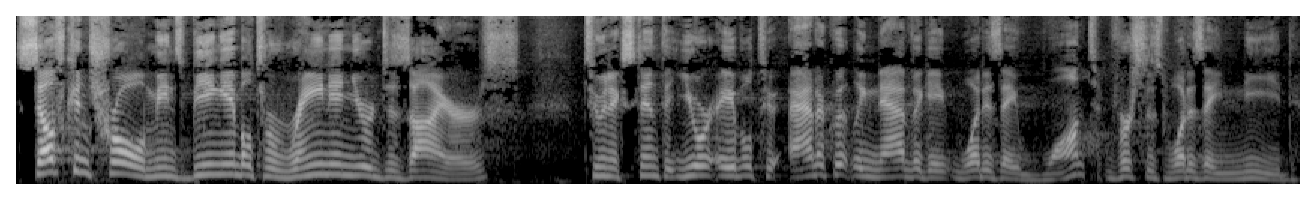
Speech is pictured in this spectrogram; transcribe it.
Self control means being able to rein in your desires to an extent that you are able to adequately navigate what is a want versus what is a need.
